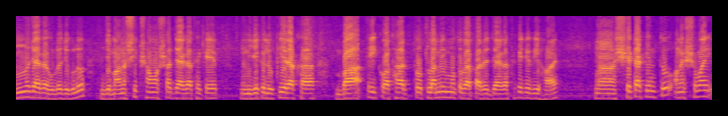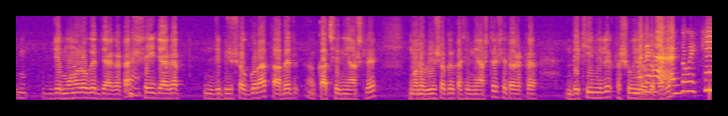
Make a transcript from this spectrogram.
অন্য জায়গাগুলো যেগুলো যে মানসিক সমস্যার জায়গা থেকে নিজেকে লুকিয়ে রাখা বা এই কথার তোতলামির মতো ব্যাপারের জায়গা থেকে যদি হয় আহ, সেটা কিন্তু অনেক সময় যে মনোরোগের জায়গাটা সেই জায়গার যে বিশেষজ্ঞরা তাদের কাছে নিয়ে আসলে মনোবিশেষজ্ঞের কাছে নিয়ে আসলে সেটার একটা দেখিয়ে নিলে একটা সুবিধা মানে হতে হ্যাঁ পারে। একদমই কি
